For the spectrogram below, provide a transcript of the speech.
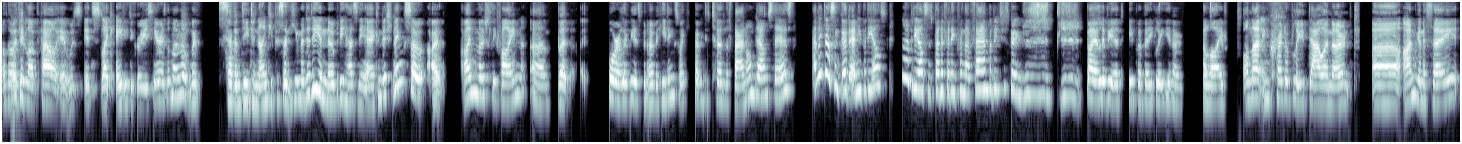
Although Well, I, I do love how it was it's like 80 degrees here at the moment with 70 to 90% humidity and nobody has any air conditioning, so I I'm mostly fine, um, but poor Olivia's been overheating, so I keep having to turn the fan on downstairs, and it doesn't go to anybody else. Nobody else is benefiting from that fan, but it's just going by Olivia to keep her vaguely, you know, alive on that incredibly dour note, uh, I'm gonna say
